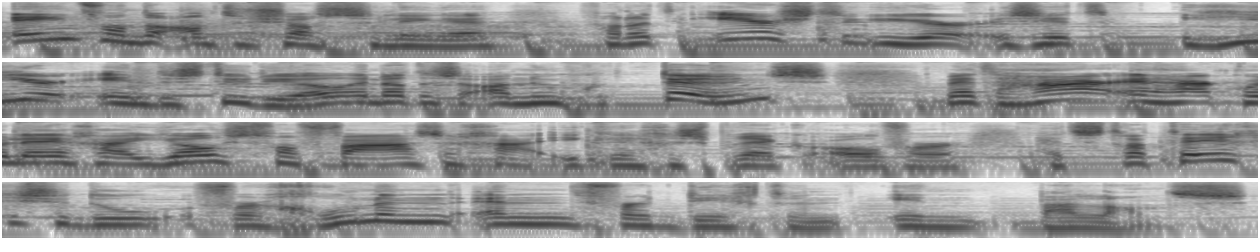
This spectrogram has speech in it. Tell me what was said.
Een van de enthousiastelingen van het eerste uur zit hier in de studio. En dat is Anouk Teuns. Met haar en haar collega Joost van Vazen ga ik in gesprek over het strategische doel vergroenen en verdichten in balans.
